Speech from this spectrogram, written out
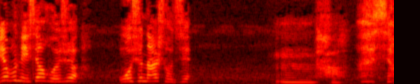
要不你先回去，我去拿手机。嗯，好。哎，行。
